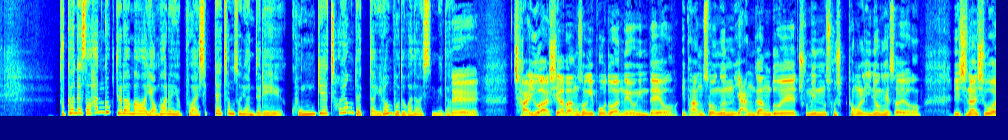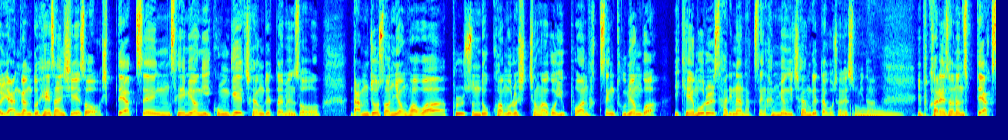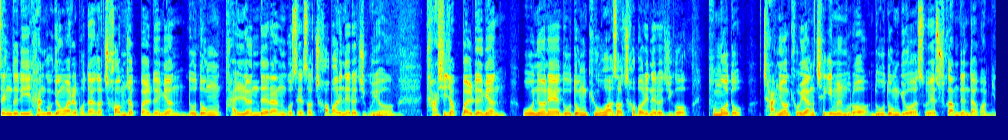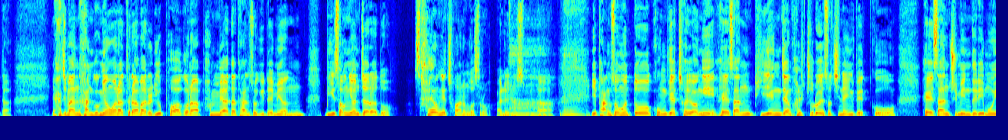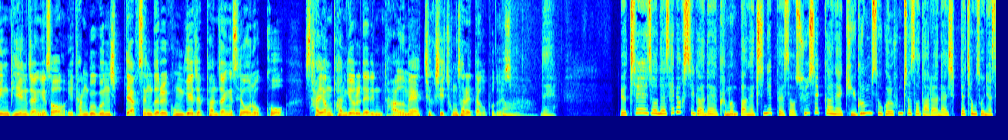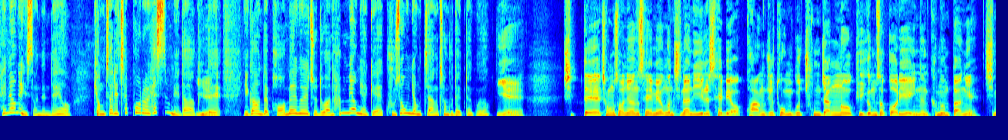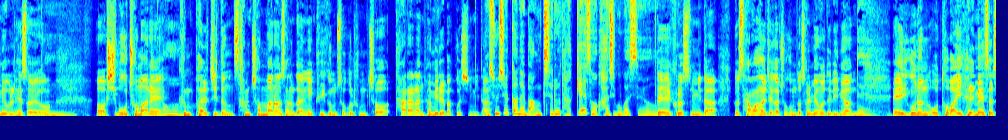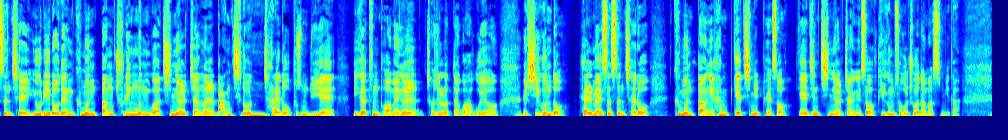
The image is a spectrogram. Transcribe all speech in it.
북한에서 한국 드라마와 영화를 유포한 10대 청소년들이 공개 처형됐다 이런 보도가 나왔습니다. 네. 자유아시아 방송이 보도한 내용인데요. 이 방송은 양강도의 주민 소식통을 인용해서요. 이 지난 10월 양강도 해산시에서 10대 학생 3명이 공개 처형됐다면서 남조선 영화와 불순 녹화물을 시청하고 유포한 학생 2명과 이 계모를 살인한 학생 한 명이 처형됐다고 전했습니다. 오. 이 북한에서는 10대 학생들이 한국 영화를 보다가 처음 적발되면 노동 단련대라는 곳에서 처벌이 내려지고요. 음. 다시 적발되면 5년의 노동 교화서 처벌이 내려지고 부모도 자녀 교양 책임을 물어 노동 교화소에 수감된다고 합니다. 하지만 한국 영화나 드라마를 유포하거나 판매하다 단속이 되면 미성년자라도 사형에 처하는 것으로 알려졌습니다. 아, 네. 이 방송은 또 공개 처형이 해산 비행장 활주로에서 진행이 됐고 해산 주민들이 모인 비행장에서 이 당국은 10대 학생들을 공개 재판장에 세워놓고 사형 판결을 내린 다음에 즉시 총살했다고 보도했습니다. 아, 네. 며칠 전에 새벽 시간에 금은방에 침입해서 순식간에 귀금속을 훔쳐서 달아난 10대 청소년 3명이 있었는데요. 경찰이 체포를 했습니다. 근데 예. 이 가운데 범행을 주도한 한 명에게 구속영장 청구됐다고요? 예. 10대 청소년 3명은 지난 2일 새벽 광주 동구 충장로 귀금속 거리에 있는 금은방에 침입을 해서요. 음. 어, 15초 만에 어. 금팔찌 등 3천만 원 상당의 귀금속을 훔쳐 달아난 혐의를 받고 있습니다. 순식간에 망치로 다 깨서 가지고 갔어요. 네, 그렇습니다. 이 상황을 제가 조금 더 설명을 드리면 네. A군은 오토바이 헬멧을 쓴 채 유리로 된 금은방 출입문과 진열장을 망치로 음. 차례로 부순 뒤에 이 같은 범행을 저질렀다고 하고요. C군도 헬멧을 쓴 채로 금은방에 함께 침입해서 깨진 진열장에서 귀금속을 주워 담았습니다.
